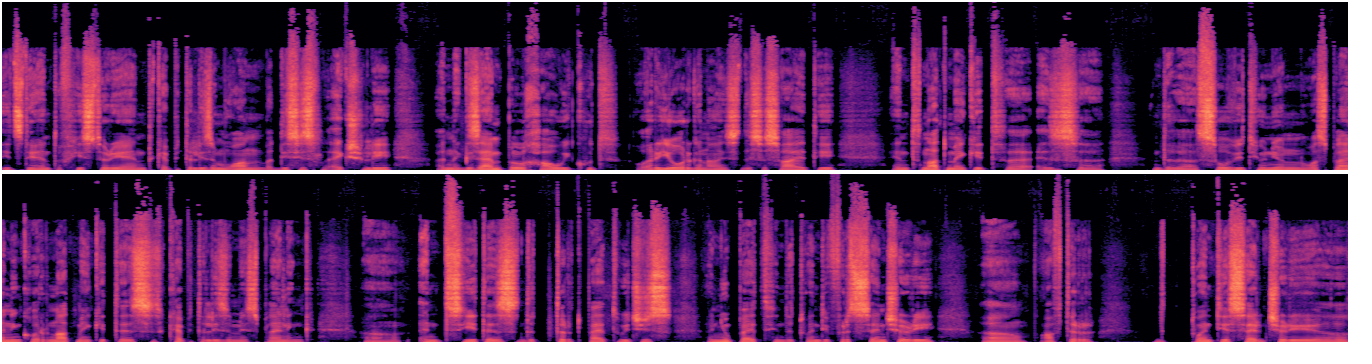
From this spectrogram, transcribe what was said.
it's the end of history and capitalism won. But this is actually an example how we could reorganize the society and not make it uh, as uh, the Soviet Union was planning or not make it as capitalism is planning uh, and see it as the third path, which is a new path in the 21st century uh, after the 20th century uh,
